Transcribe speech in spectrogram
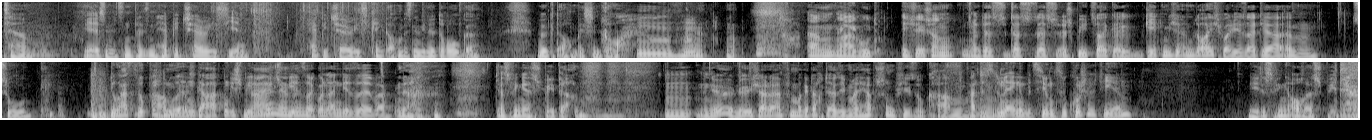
Tja, wir essen jetzt ein bisschen Happy Cherries hier. Happy Cherries klingt auch ein bisschen wie eine Droge. Wirkt auch ein bisschen so. Ja, ja. Ähm, na gut, ich sehe schon, das, das, das Spielzeug äh, geht mich und euch, weil ihr seid ja ähm, zu. Du hast wirklich nur im. Garten gespielt Nein, mit nein, Spielzeug und an dir selber. Na, das fing erst später an. Mm, Nö, nö, ich hatte einfach mal gedacht, also ich meine, ich habe schon viel so Kram. Hattest du eine enge Beziehung zu Kuscheltieren? Nee, das fing auch erst später.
